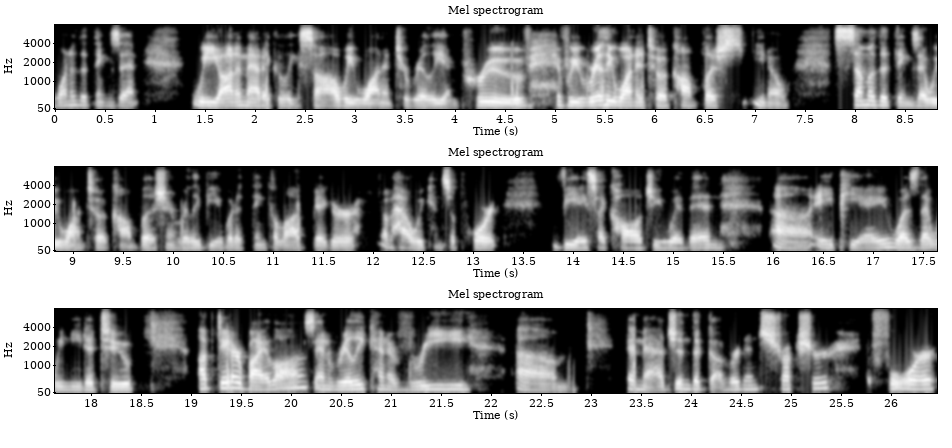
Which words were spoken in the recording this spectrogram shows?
one of the things that we automatically saw we wanted to really improve if we really wanted to accomplish, you know, some of the things that we want to accomplish and really be able to think a lot bigger of how we can support VA psychology within uh, APA was that we needed to update our bylaws and really kind of re um, imagine the governance structure for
